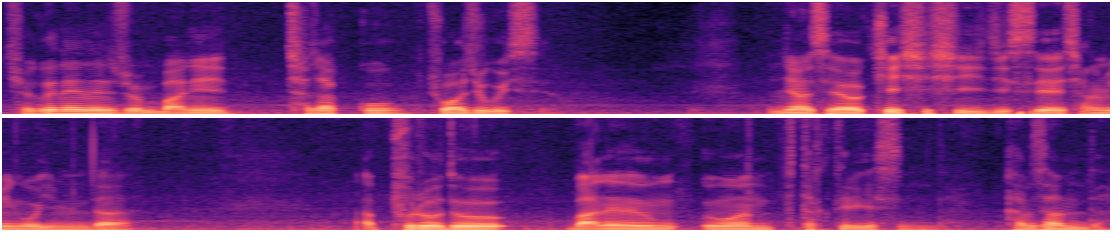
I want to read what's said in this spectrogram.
최근에는 좀 많이 찾았고 좋아지고 있어요. 안녕하세요 KCC 이지스의 장민국입니다. 앞으로도 많은 응- 응원 부탁드리겠습니다. 감사합니다.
